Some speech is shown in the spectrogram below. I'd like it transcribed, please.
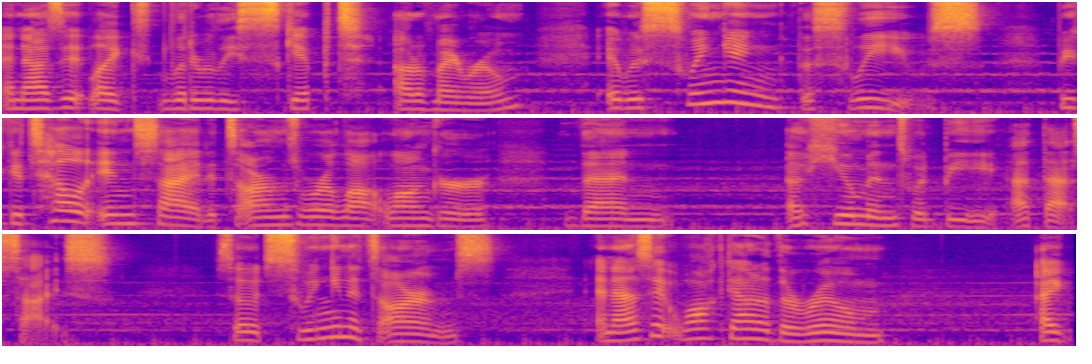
And as it like literally skipped out of my room, it was swinging the sleeves. But you could tell inside its arms were a lot longer than a human's would be at that size. So it's swinging its arms. And as it walked out of the room, I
